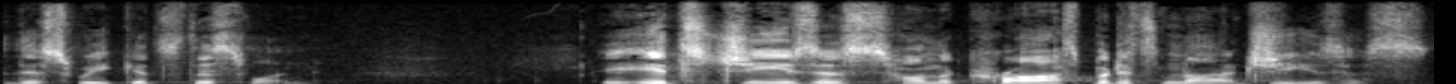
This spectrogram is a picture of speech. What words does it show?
this week. It's this one. It's Jesus on the cross, but it's not Jesus.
